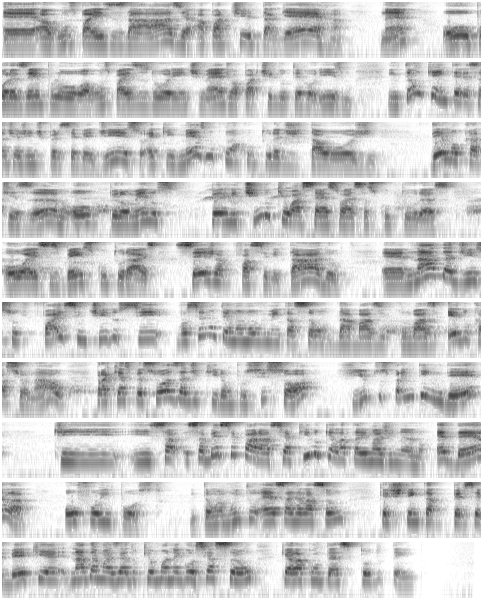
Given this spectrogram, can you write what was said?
é, alguns países da Ásia a partir da guerra, né? Ou, por exemplo, alguns países do Oriente Médio a partir do terrorismo. Então, o que é interessante a gente perceber disso é que, mesmo com a cultura digital hoje democratizando, ou pelo menos permitindo que o acesso a essas culturas ou a esses bens culturais seja facilitado, é, nada disso faz sentido se você não tem uma movimentação da base com base educacional para que as pessoas adquiram por si só filtros para entender que e sa saber separar se aquilo que ela está imaginando é dela ou foi imposto. Então é muito essa relação que a gente tenta perceber que é, nada mais é do que uma negociação que ela acontece todo o tempo.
